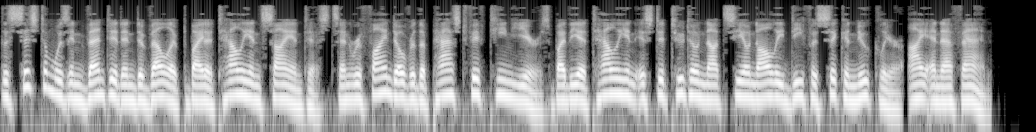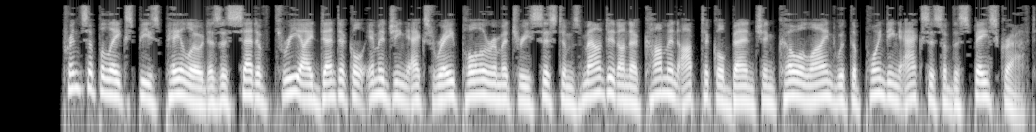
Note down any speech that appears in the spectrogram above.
The system was invented and developed by Italian scientists and refined over the past 15 years by the Italian Istituto Nazionale di Fisica Nucleare Principalexp's payload is a set of three identical imaging X-ray polarimetry systems mounted on a common optical bench and co-aligned with the pointing axis of the spacecraft.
